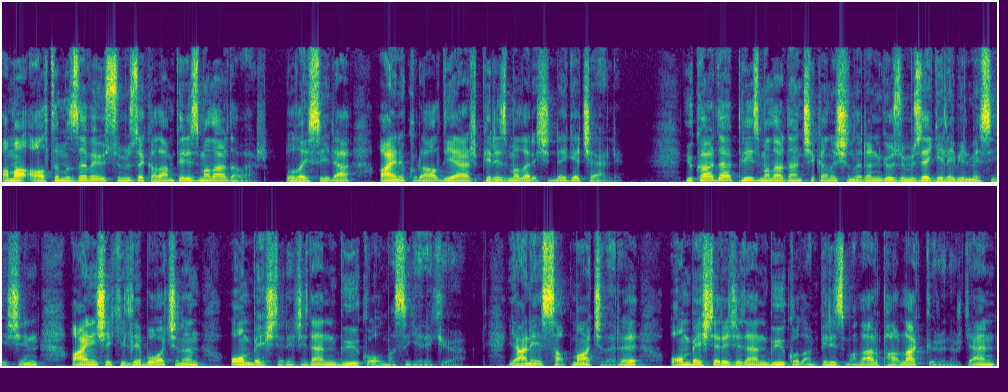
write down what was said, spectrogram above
Ama altımızda ve üstümüzde kalan prizmalar da var. Dolayısıyla aynı kural diğer prizmalar için de geçerli. Yukarıda prizmalardan çıkan ışınların gözümüze gelebilmesi için aynı şekilde bu açının 15 dereceden büyük olması gerekiyor. Yani sapma açıları 15 dereceden büyük olan prizmalar parlak görünürken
